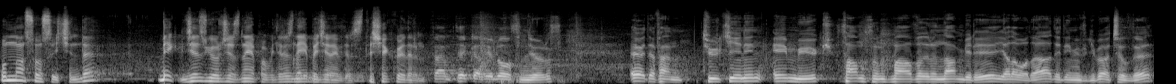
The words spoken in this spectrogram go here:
Bundan sonrası için de bekleyeceğiz, göreceğiz ne yapabiliriz, neyi becerebiliriz. Teşekkür ederim. Efendim tekrar hayırlı olsun diyoruz. Evet efendim, Türkiye'nin en büyük Samsung mağazalarından biri Yalova'da dediğimiz gibi açıldı.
